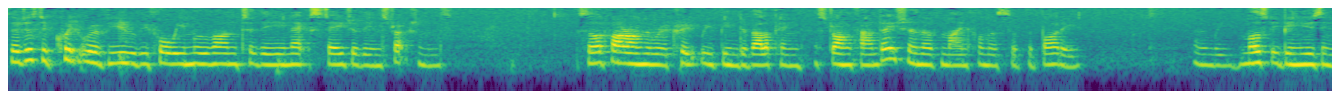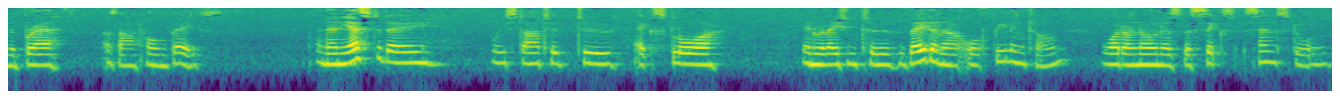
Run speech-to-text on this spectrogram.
So just a quick review before we move on to the next stage of the instructions. So far on the retreat, we've been developing a strong foundation of mindfulness of the body. And we've mostly been using the breath as our home base. And then yesterday, we started to explore in relation to Vedana or feeling tone, what are known as the six sense doors.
